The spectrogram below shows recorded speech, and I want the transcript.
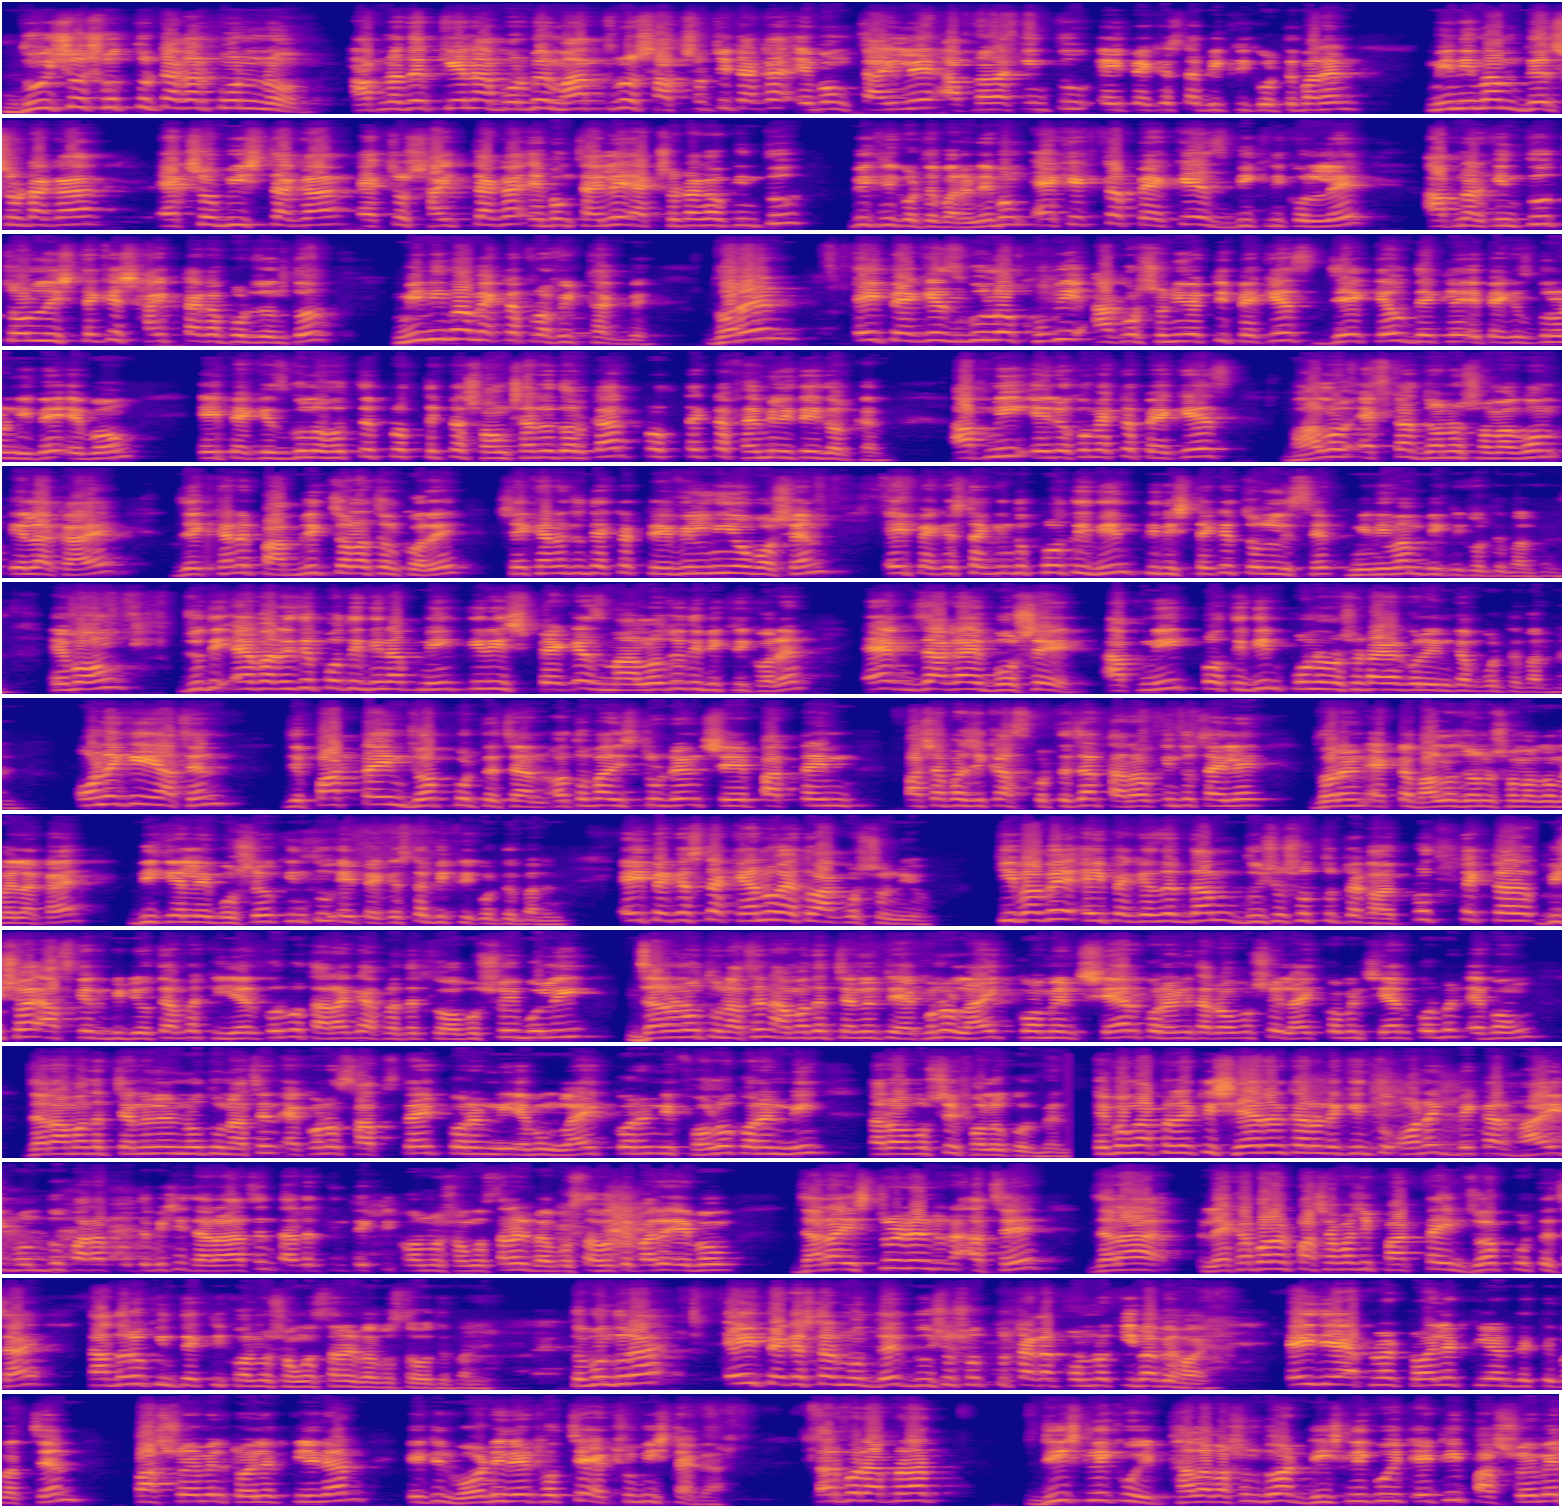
দুইশো সত্তর টাকার পণ্য আপনাদের কেনা পড়বে মাত্র সাতষট্টি টাকা এবং চাইলে আপনারা কিন্তু এই প্যাকেজটা বিক্রি করতে পারেন। মিনিমাম দেড়শো টাকা, একশো বিশ টাকা, একশো ষাট টাকা এবং চাইলে একশো টাকাও কিন্তু বিক্রি করতে পারেন এবং এক একটা প্যাকেজ বিক্রি করলে আপনার কিন্তু চল্লিশ থেকে ষাট টাকা পর্যন্ত মিনিমাম একটা প্রফিট থাকবে। ধরেন এই প্যাকেজগুলো খুবই আকর্ষণীয় একটি প্যাকেজ, যে কেউ দেখলে এই প্যাকেজগুলো নিবে এবং এই প্যাকেজগুলো হচ্ছে প্রত্যেকটা সংসারে দরকার, প্রত্যেকটা ফ্যামিলিতেই দরকার। আপনি এরকম একটা প্যাকেজ ভালো একটা জনসমাগম এলাকায় যেখানে পাবলিক চলাচল করে, সেখানে যদি একটা টেবিল নিয়েও বসেন, এই প্যাকেজটা কিন্তু প্রতিদিন তিরিশ থেকে চল্লিশ সেট মিনিমাম বিক্রি করতে পারবেন। এবং যদি এভারেজে প্রতিদিন আপনি তিরিশ প্যাকেজ মালও যদি বিক্রি করেন, এক জায়গায় বসে আপনি প্রতিদিন পনেরোশো টাকা করে ইনকাম করতে পারবেন। অনেকেই আছেন যে পার্ট টাইম জব করতে চান, অথবা স্টুডেন্ট সে পার্ট টাইম পাশাপাশি কাজ করতে চান, তারাও কিন্তু চাইলে ধরেন একটা ভালো জনসমাগম এলাকায় বিকেলে বসেও কিন্তু এই প্যাকেজটা বিক্রি করতে পারেন। এই প্যাকেজটা কেন এত আকর্ষণীয়? কীভাবে এই প্যাকেজের দাম দুইশো সত্তর টাকা হয়? প্রত্যেকটা বিষয় আজকের ভিডিওতে আমরা ক্লিয়ার করব। তার আগে আপনাদেরকে অবশ্যই বলি, যারা নতুন আছেন, আমাদের চ্যানেলটি এখনও লাইক কমেন্ট শেয়ার করেনি তারা অবশ্যই লাইক কমেন্ট শেয়ার করবেন এবং যারা আমাদের চ্যানেলে নতুন আছেন, এখনও সাবস্ক্রাইব করেননি এবং লাইক করেননি ফলো করেননি, তারা অবশ্যই ফলো করবেন। এবং আপনার একটি শেয়ারের কারণে কিন্তু অনেক বেকার ভাই, বন্ধু, পাড়া প্রতিবেশী যারা আছেন, তাদের কিন্তু একটি কর্মসংস্থানের ব্যবস্থা হতে পারে এবং যারা স্টুডেন্ট আছে, যারা লেখাপড়ার পাশাপাশি পার্ট টাইম জব করতে চায়, তাদেরও কিন্তু একটি কর্মসংস্থানের ব্যবস্থা হতে পারে। তো বন্ধুরা, এই প্যাকেজটার মধ্যে দুইশো সত্তর টাকার পণ্য কীভাবে হয়? এই যে আপনার টয়লেট ক্লিনার দেখতে পাচ্ছেন, পাঁচশো এম টয়লেট ক্লিনার এটির বডি রেট হচ্ছে একশো বিশ টাকা। তারপরে আপনার ডিশ লিকুইড থালা বাসন ধোয়ার ডিশ লিকুইড এটি পাঁচশো এম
